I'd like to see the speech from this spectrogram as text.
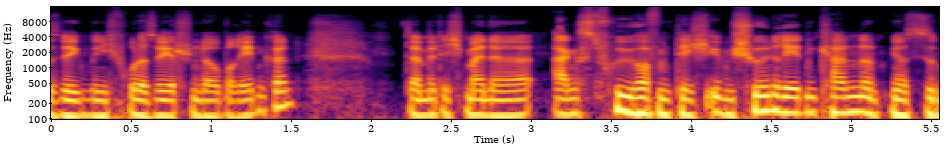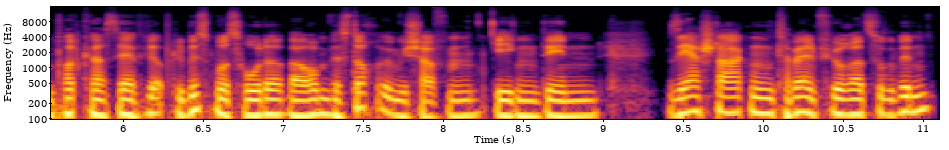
deswegen bin ich froh, dass wir jetzt schon darüber reden können, damit ich meine Angst früh hoffentlich irgendwie schönreden kann und mir aus diesem Podcast sehr viel Optimismus hole, warum wir es doch irgendwie schaffen, gegen den sehr starken Tabellenführer zu gewinnen.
